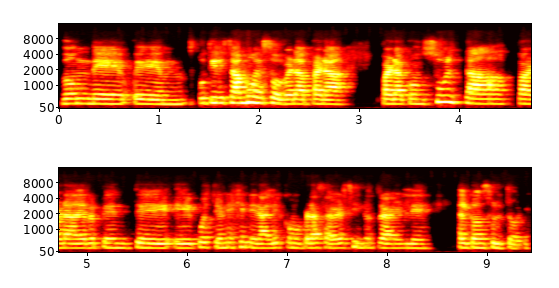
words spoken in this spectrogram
donde eh, utilizamos eso, ¿verdad? Para, para consultas, para de repente eh, cuestiones generales como para saber si no traerle al consultorio.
